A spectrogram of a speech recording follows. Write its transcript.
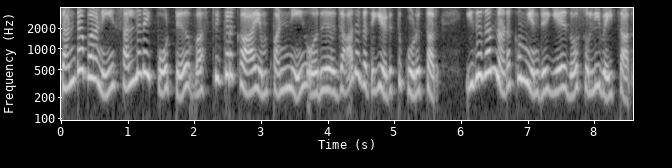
தண்டபாணி சல்லடை போட்டு வஸ்திகர காயம் பண்ணி ஒரு ஜாதகத்தை எடுத்து கொடுத்தார். இதுதான் நடக்கும் என்று ஏதோ சொல்லி வைத்தார்.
